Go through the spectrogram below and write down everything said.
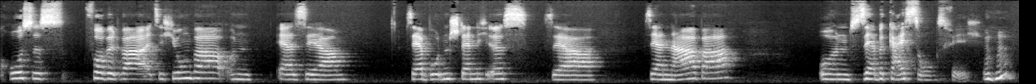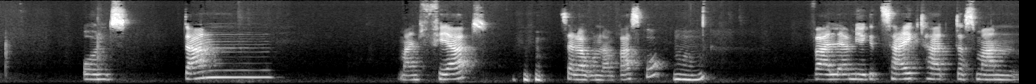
großes Vorbild war, als ich jung war und er sehr, sehr bodenständig ist, sehr, sehr nahbar und sehr begeisterungsfähig. Mhm. Und dann mein Pferd, Cellagun Lambrasco, mhm. weil er mir gezeigt hat, dass man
